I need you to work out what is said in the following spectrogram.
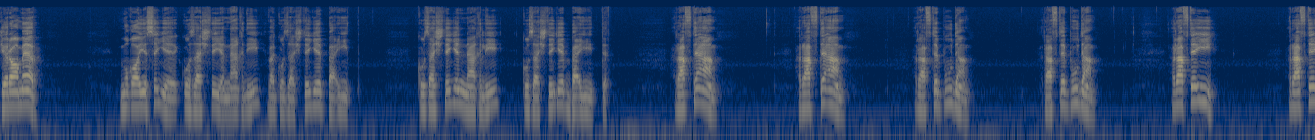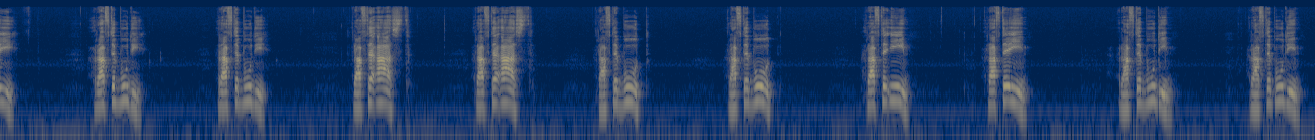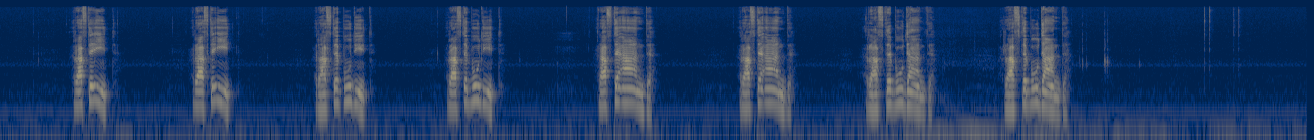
گرامر مقایسه گذشته نقلی و گذشته بعید. گذشته نقلی گذشته بعید. رفته ام رفته ام رفته بودم. رفته بودم. رفته ای. رفته ای. رفته بودی. رفته بودی. رفته است. رفته است. رفته بود. رفته بود. رفته ایم. رفته ایم. رفته بودیم. رفته بودیم. رفته اید. رفته اید. رفته بودید. رفته بودید. رفته اند. رفته اند. رفته بودند. رفته بودند.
